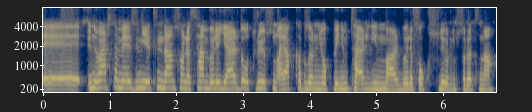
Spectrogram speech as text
eee, üniversite mezuniyetinden sonra sen böyle yerde oturuyorsun. Ayakkabıların yok benim terliğim var. Böyle fokusluyorum suratına.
